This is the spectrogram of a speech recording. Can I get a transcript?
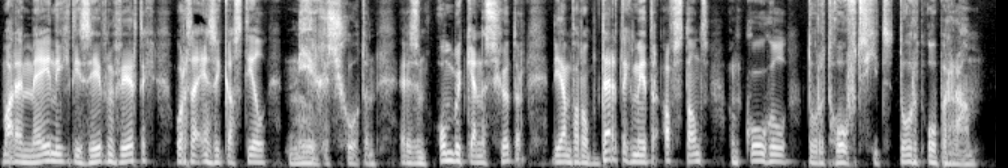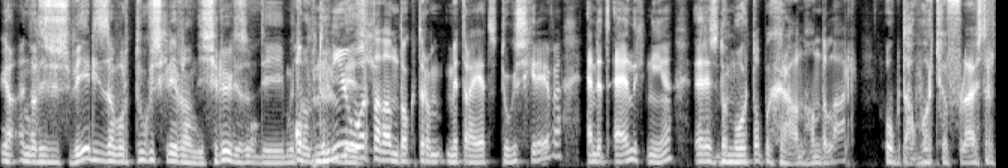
Maar in mei 1947 wordt hij in zijn kasteel neergeschoten. Er is een onbekende schutter die hem van op 30 meter afstand een kogel door het hoofd schiet, door het open raam. Ja, en dat is dus weer iets dat wordt toegeschreven aan die chirurg. Dus die moet Opnieuw wordt dat aan dokter Mitraillet toegeschreven. En het eindigt niet. Hè. Er is de moord op een graanhandelaar. Ook dat wordt gefluisterd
